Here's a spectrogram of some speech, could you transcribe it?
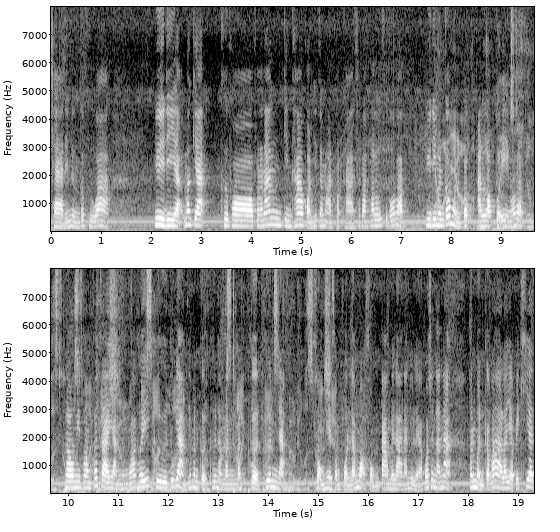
แชร์นิดนึงก็คือว่า อยู่ดีๆอะ่ะเมื่อกี้คือพอพอเรานั่งกินข้าวก่อนที่จะมาอัดพอดคาสใช่ปะเรารู้สึกว่าแบบอยู่ดีมันก็เหมือนแบบอันล็อกตัวเองว่าแบบเรามีความเข้าใจอย่างหนึ่งว่าเฮ้ยคือทุกอย่างที่มันเกิดขึ้นอะมันมันเกิดขึ้นอย่างสมเหตุสมผลและเหมาะสมตามเวลานั้นอยู่แล้ว เพราะฉะนั้นอะ มันเหมือนกับว่าเราอย่าไปเครียด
